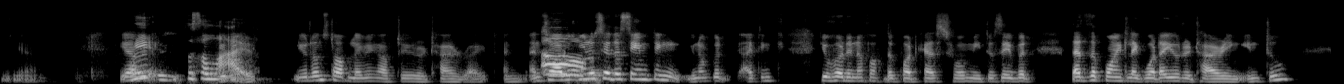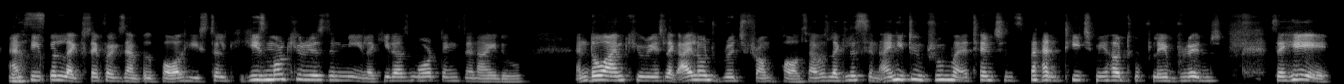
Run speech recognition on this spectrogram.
yeah. Yeah because keeps us alive. you don't stop living after you retire right? And and so i was going Oh. to say the same thing you know good i think you've heard enough of the podcast for me to say but that's the point like what are you retiring into? And Yes. people like say for example paul he's still he's more curious than me like he does more things than i do. And though i'm curious like i learned bridge from paul. So i was like listen i need to improve my attention span. Teach me how to play bridge. Say hey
